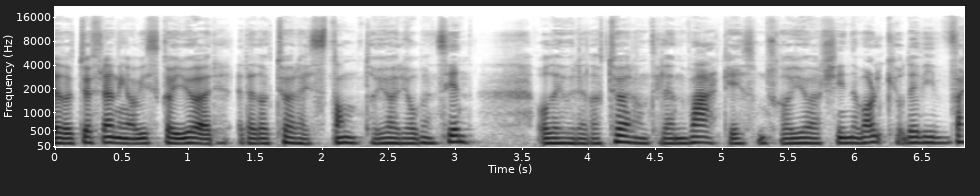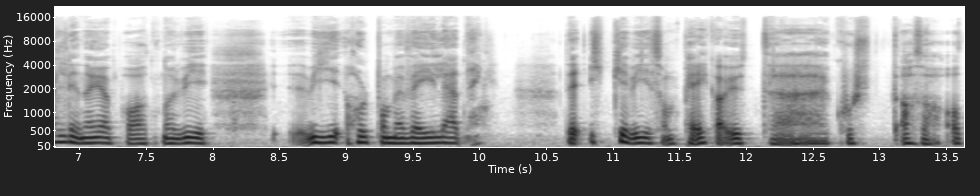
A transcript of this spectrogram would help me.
Redaktørforeninga vi skal gjøre redaktører i stand til å gjøre jobben sin. Og det er jo redaktørene til enhver tid som skal gjøre sine valg. Og det er vi veldig nøye på at når vi, vi holder på med veiledning det er ikke vi som peker ut eh, hvor, altså, og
